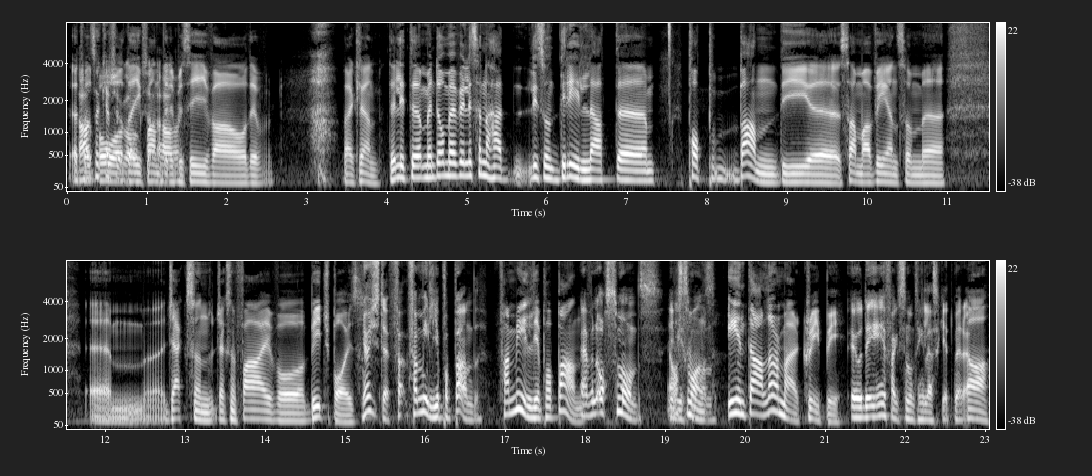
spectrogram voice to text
jag tror Ja, att båda gick på också, ja. antidepressiva. Och det, verkligen. Det är lite, men de är väldigt sådana här liksom drillat eh, popband i eh, samma ven som eh, ehm, Jackson, Jackson 5 och Beach Boys. Ja, just det. Fa- familjepopband. Familjepopband. Även Osmonds. Osmonds. Inte alla de här creepy? Jo, det är faktiskt någonting läskigt med det. Ja.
